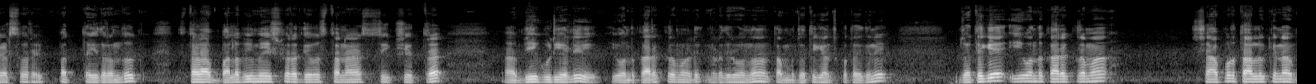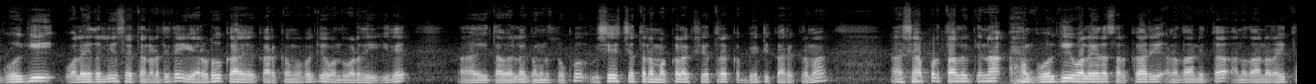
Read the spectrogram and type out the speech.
ಎರಡು ಸಾವಿರದ ಇಪ್ಪತ್ತೈದರಂದು ಸ್ಥಳ ಬಲಭೀಮೇಶ್ವರ ದೇವಸ್ಥಾನ ಶ್ರೀ ಕ್ಷೇತ್ರ ಬೀಗುಡಿಯಲ್ಲಿ ಈ ಒಂದು ಕಾರ್ಯಕ್ರಮ ನಡೆ, ನಡೆದಿರುವುದನ್ನು ತಮ್ಮ ಜೊತೆಗೆ ಹಂಚ್ಕೋತಾ ಇದ್ದೀನಿ. ಜೊತೆಗೆ ಈ ಒಂದು ಕಾರ್ಯಕ್ರಮ ಶಾಪುರ ತಾಲೂಕಿನ ಗೋಗಿ ವಲಯದಲ್ಲಿಯೂ ಸಹಿತ ನಡೆದಿದೆ. ಈ ಎರಡೂ ಕಾರ್ಯಕ್ರಮ ಬಗ್ಗೆ ಒಂದು ವರದಿ ಇದೆ. ಈ ತಾವೆಲ್ಲ ಗಮನಿಸಬೇಕು. ವಿಶೇಷ ಚೇತನ ಮಕ್ಕಳ ಕ್ಷೇತ್ರ ಭೇಟಿ ಕಾರ್ಯಕ್ರಮ. ಶಾಹಪುರ ತಾಲೂಕಿನ ಗೋಗಿ ವಲಯದ ಸರ್ಕಾರಿ ಅನುದಾನಿತ ಅನುದಾನ ರಹಿತ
